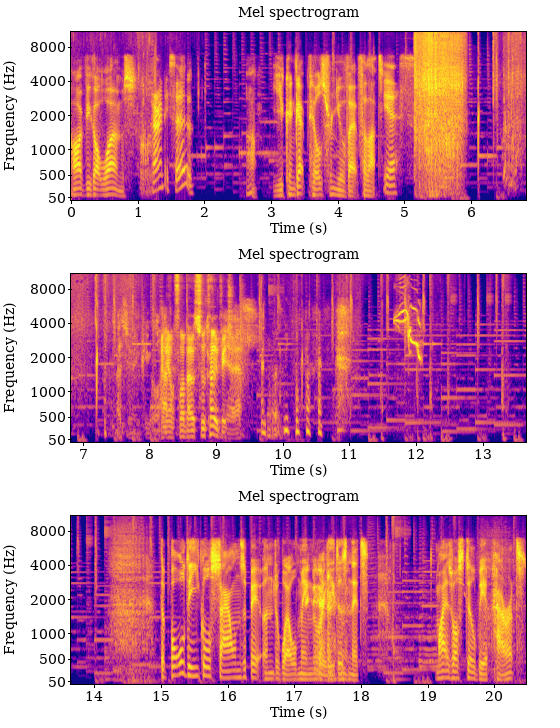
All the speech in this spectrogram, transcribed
Oh, have you got worms? Apparently so. Oh, you can get pills from your vet for that. Yes. Assuming people And I have. thought that was for COVID. Yeah. The bald eagle sounds a bit underwhelming, really, doesn't it? Might as well still be a parrot.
